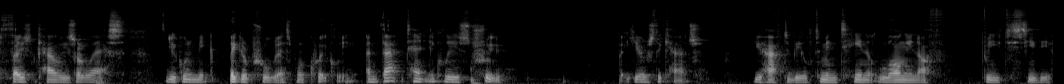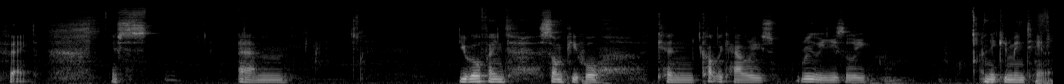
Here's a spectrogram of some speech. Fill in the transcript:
1000 calories or less you're going to make bigger progress more quickly. And that technically is true. But here's the catch you have to be able to maintain it long enough for you to see the effect. It's, um, you will find some people can cut the calories really easily and they can maintain it.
